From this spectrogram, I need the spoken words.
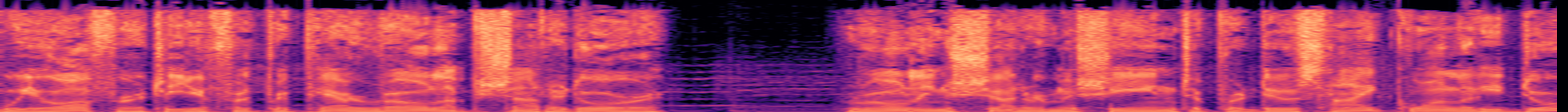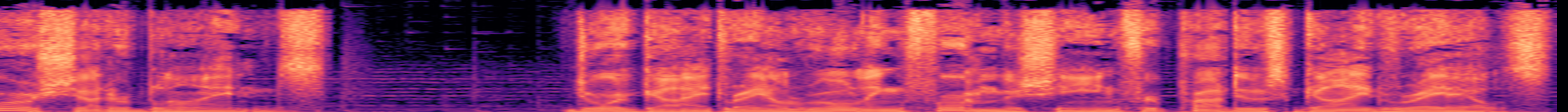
We offer to you for prepare roll-up shutter door, rolling shutter machine to produce high-quality door shutter blinds. Door guide rail rolling form machine for produce guide rails.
